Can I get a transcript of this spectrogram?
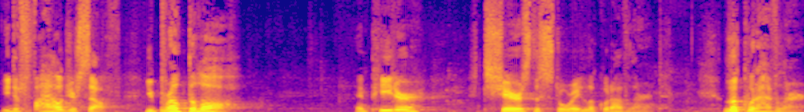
You defiled yourself. You broke the law. And Peter shares the story. Look what I've learned. Look what I've learned.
